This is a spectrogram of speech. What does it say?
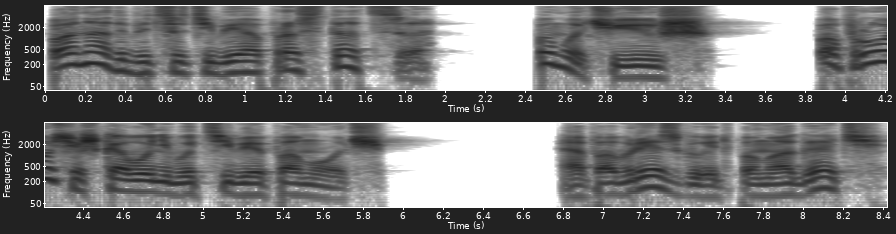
Понадобится тебе опростаться, помочишь, попросишь кого-нибудь тебе помочь, а побрезгует помогать,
